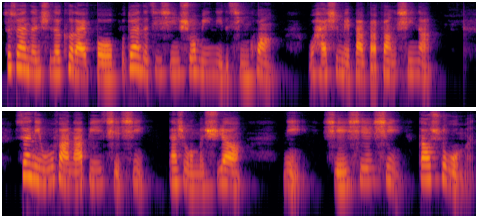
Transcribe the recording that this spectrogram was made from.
这算能使得克莱佛不断的寄信说明你的情况。我还是没办法放心呐。虽然你无法拿笔写信，但是我们需要你写一些信，告诉我们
